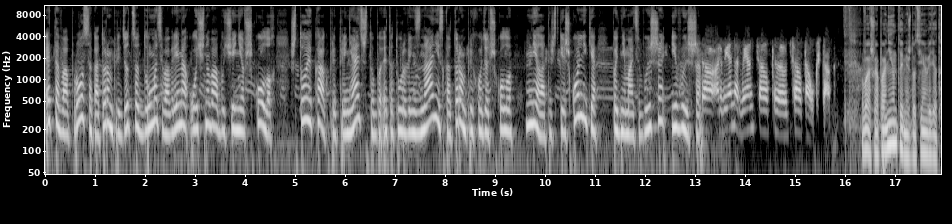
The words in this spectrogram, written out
Это вопрос, о котором придется думать во время очного обучения в школах. Что и как предпринять, чтобы этот уровень знаний, с которым приходят в школу не латышские школьники, поднимать выше и выше. Ваши оппоненты, между тем, видят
